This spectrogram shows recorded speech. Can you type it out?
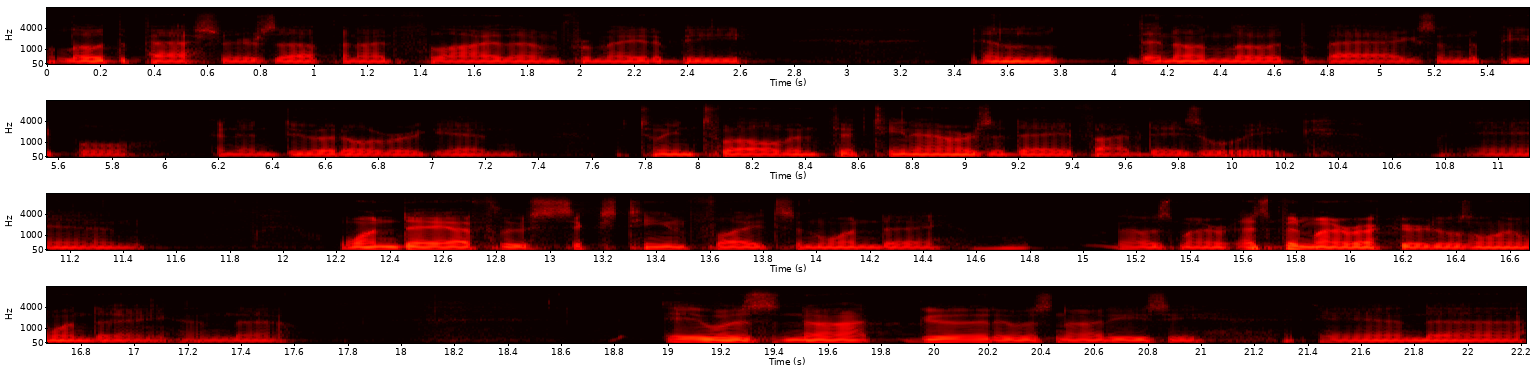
load the passengers up, and I'd fly them from A to B, and then unload the bags and the people, and then do it over again between 12 and 15 hours a day, five days a week. And one day I flew 16 flights in one day. That was my that's been my record. It was only one day, and uh, it was not good. It was not easy, and uh,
